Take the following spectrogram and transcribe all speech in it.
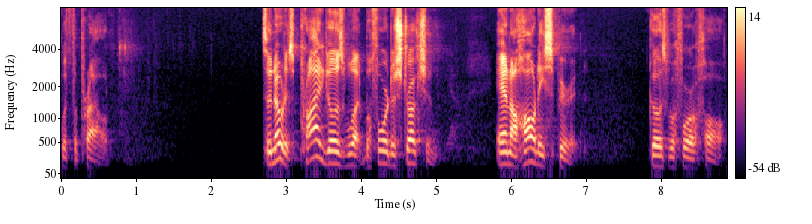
with the proud. So notice, pride goes what? Before destruction, and a haughty spirit goes before a fall.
